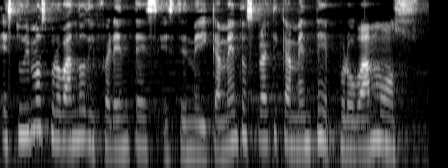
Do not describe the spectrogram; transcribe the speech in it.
Estuvimos probando diferentes este, medicamentos, prácticamente probamos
